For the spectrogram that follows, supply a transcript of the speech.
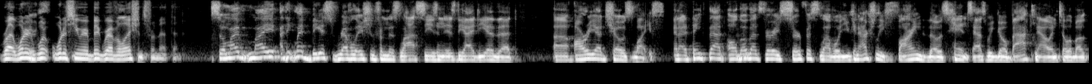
right. What are what, what are some of your big revelations from that then? So my my I think my biggest revelation from this last season is the idea that uh, Arya chose life. And I think that although that's very surface level, you can actually find those hints as we go back now until about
